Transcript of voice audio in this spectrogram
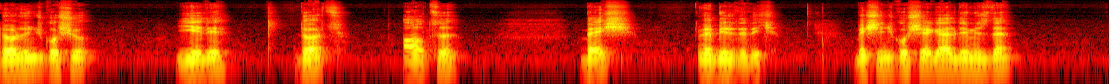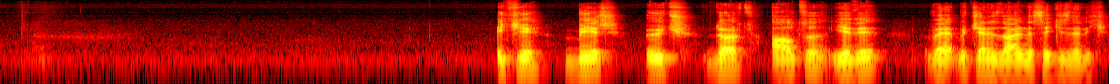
Dördüncü koşu 7, 4, 6, 5 ve 1 dedik. Beşinci koşuya geldiğimizde iki, bir, üç, dört, altı, yedi ve bütçeniz dahilinde sekiz dedik.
